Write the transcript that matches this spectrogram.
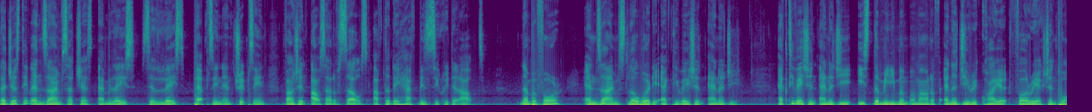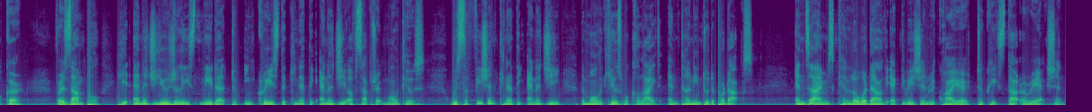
Digestive enzymes such as amylase, cellulase, pepsin, and trypsin function outside of cells after they have been secreted out. Number 4. Enzymes lower the activation energy. Activation energy is the minimum amount of energy required for a reaction to occur. For example, heat energy usually is needed to increase the kinetic energy of substrate molecules. With sufficient kinetic energy, the molecules will collide and turn into the products. Enzymes can lower down the activation required to kickstart a reaction.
